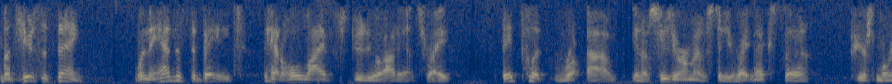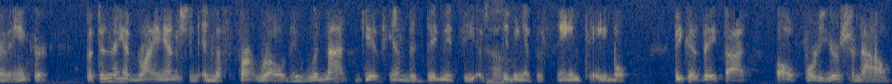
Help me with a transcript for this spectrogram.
but here's the thing when they had this debate, they had a whole live studio audience, right? They put, uh, you know, Susie Orman was sitting right next to Piers Morgan, the anchor, but then they had Ryan Anderson in the front row. They would not give him the dignity of oh. sitting at the same table because they thought, oh, 40 years from now,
